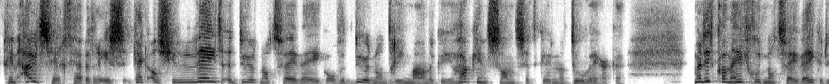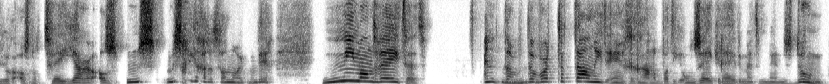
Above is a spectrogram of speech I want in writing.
geen uitzicht hebben. Er is, kijk, als je weet het duurt nog twee weken of het duurt nog drie maanden, kun je hak in het zand zetten, kun je naartoe werken. Maar dit kan even goed nog twee weken duren, als nog twee jaar. Als, mis- misschien gaat het wel nooit meer weg. Niemand weet het. En dan, Mhm. er wordt totaal niet ingegaan op wat die onzekerheden met de mens doen.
